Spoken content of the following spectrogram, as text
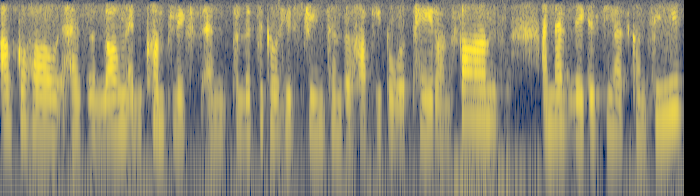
alcohol has a long and complex and political history in terms of how people were paid on farms, and that legacy has continued.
